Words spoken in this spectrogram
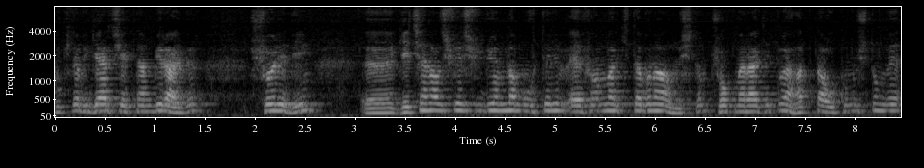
Bu kitabı gerçekten bir aydır, şöyle diyeyim, e, geçen alışveriş videomda Muhtelif Efhamlar kitabını almıştım. Çok merak ettim ve hatta okumuştum ve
